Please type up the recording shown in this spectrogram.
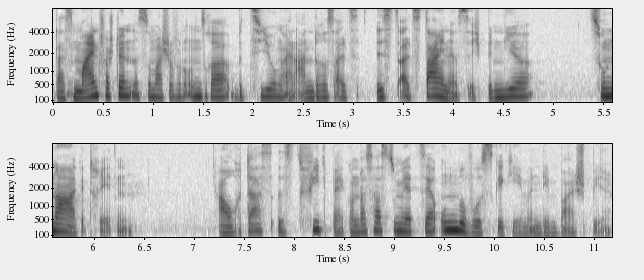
dass mein Verständnis zum Beispiel von unserer Beziehung ein anderes als, ist als deines. Ich bin dir zu nahe getreten. Auch das ist Feedback und das hast du mir jetzt sehr unbewusst gegeben in dem Beispiel.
